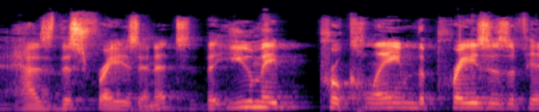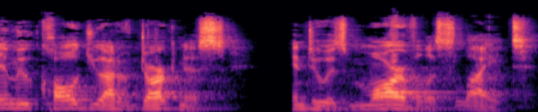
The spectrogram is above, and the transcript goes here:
has this phrase in it that you may proclaim the praises of him who called you out of darkness into his marvelous light.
